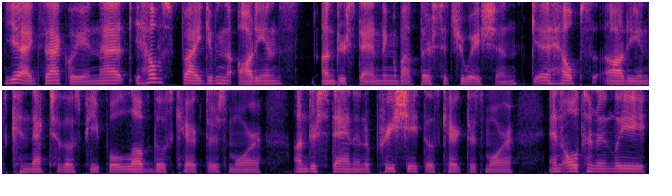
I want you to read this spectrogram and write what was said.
yeah exactly and that helps by giving the audience understanding about their situation it helps audience connect to those people love those characters more understand and appreciate those characters more and ultimately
